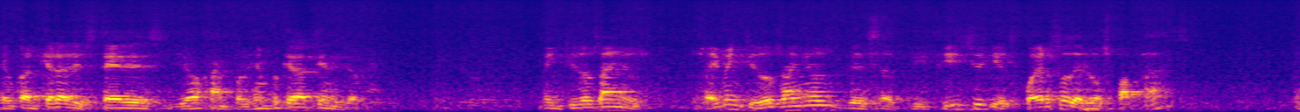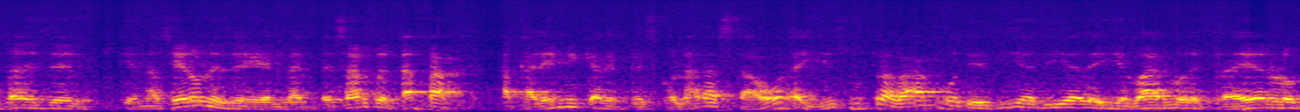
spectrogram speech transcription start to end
de cualquiera de ustedes, Johan, por ejemplo, ¿qué edad tiene Johan? 22 años pues hay 22 años de sacrificio y esfuerzo de los papás. O sea, desde que nacieron, desde empezar su etapa académica de preescolar hasta ahora. Y es un trabajo de día a día de llevarlo, de traerlo.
